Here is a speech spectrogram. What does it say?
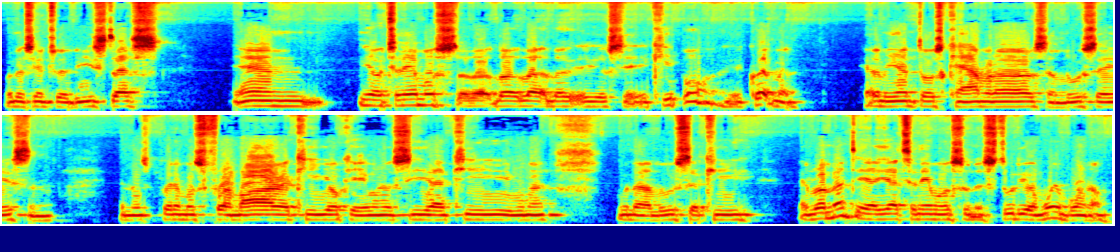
unas entrevistas, y you know, tenemos el equipo, equipment, herramientas, cámaras, y luces, y nos podemos formar aquí, ok, uno sí aquí, una, una luz aquí. Y realmente ya tenemos un estudio muy bueno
